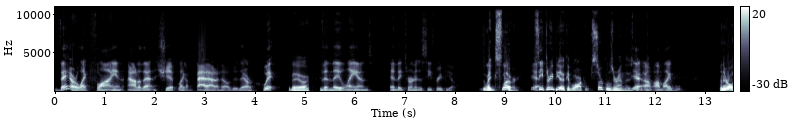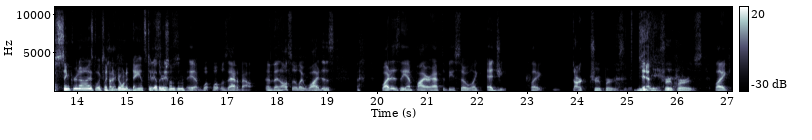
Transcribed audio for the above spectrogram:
They are like flying out of that ship like a bat out of hell, dude. They are quick. They are Then they land and they turn into C3PO. like slower. Yeah. C3PO could walk circles around those. Yeah, dudes. I'm, I'm like, and they're all synchronized. It looks like they're doing a dance together or it's- it's- something. Yeah, what what was that about? And then also like, why does why does the Empire have to be so like edgy, like dark troopers, death Yeah. troopers, like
